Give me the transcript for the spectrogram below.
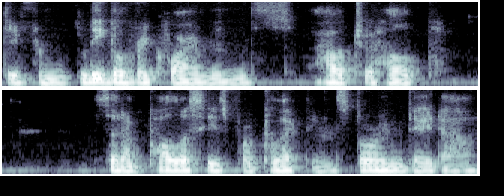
different legal requirements, how to help set up policies for collecting and storing data.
